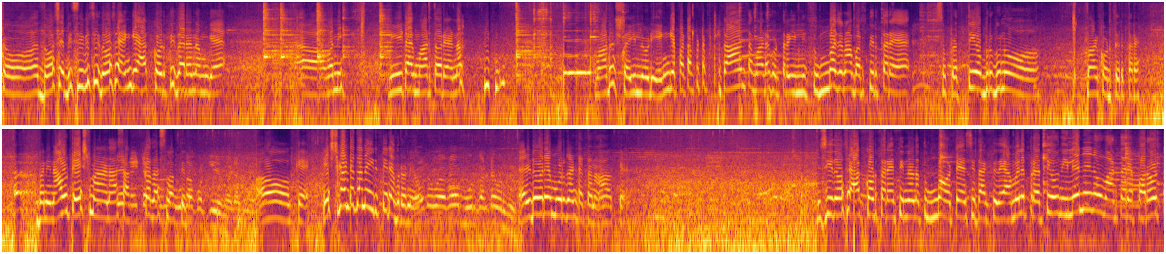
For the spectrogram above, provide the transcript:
ಸೊ ದೋಸೆ ಬಿಸಿ ಬಿಸಿ ದೋಸೆ ಹಂಗೆ ಹಾಕ್ಕೊಡ್ತಿದ್ದಾರೆ ನಮಗೆ. ಬನ್ನಿ. ನೀಟಾಗಿ ಮಾಡ್ತಾವ್ರೆ ಅಣ್ಣ. ಮಾಡೋ ಸ್ಟೈಲ್ ನೋಡಿ ಹೆಂಗೆ ಪಟ ಪಟ ಪಟ ಅಂತ ಮಾಡಕೊಡ್ತಾರೆ. ಇಲ್ಲಿ ತುಂಬ ಜನ ಬರ್ತಿರ್ತಾರೆ. ಸೊ ಪ್ರತಿಯೊಬ್ರಿಗೂ ಮಾಡ್ಕೊಡ್ತಿರ್ತಾರೆ. ಬನ್ನಿ ನಾವು ಟೇಸ್ಟ್ ಮಾಡೋಣ. ಸಕ್ಕದ ಹಸುವಾಗ್ತಿದೆ ಓಕೆ ಎಷ್ಟು ಗಂಟೆ ತನಕ ಇರ್ತೀರಾ ಬ್ರೋ ನೀವು? ಎರಡೂವರೆ ಮೂರು ಗಂಟೆವರೆಗೂ. ಎರಡೂವರೆ ಮೂರು ಗಂಟೆ ತನಕ. ಓಕೆ ಬಿಸಿ ದೋಸೆ ಹಾಕ್ಕೊಡ್ತಾರೆ ತಿನ್ನೋಣ ತುಂಬಾ ಹೊಟ್ಟೆ ಹಸಿತಾಗ್ತಿದೆ ಆಮೇಲೆ ಪ್ರತಿಯೊಂದು ಇಲ್ಲೇನೇನೋ ಮಾಡ್ತಾರೆ parotta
